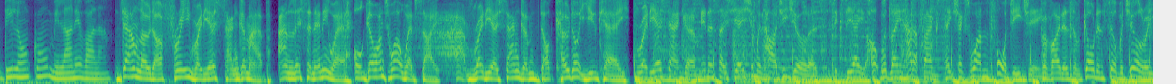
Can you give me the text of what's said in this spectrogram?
Dilonko Milane Vala. Download our free Radio Sangam app and listen anywhere or go onto our website at radiosangam.co.uk. Radio Sangam in association with Harji Jewelers, 68 Hotwood Lane, Halifax, HX1 4DG. Providers of gold and silver jewellery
